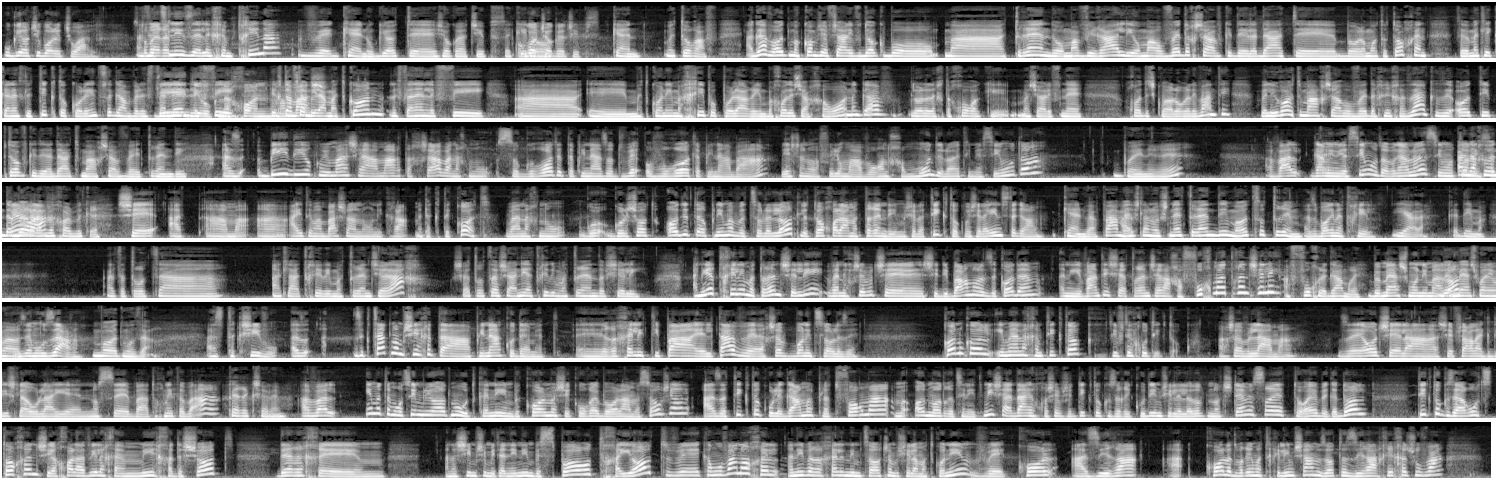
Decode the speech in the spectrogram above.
עוגיות שיבולת שועל. אז אומרת, אצלי זה לחם טחינה, וכן, עוגיות אה, שוקולד צ'יפס. זה כאילו... עוגות שוקולד צ'יפס. כן, מטורף. אגב, עוד מקום שאפשר לבדוק בו מה הטרנד או מה ויראלי או מה עובד עכשיו כדי לדעת אה, בעולמות התוכן, זה באמת להיכנס לטיק טוק או לאינסטגרם ולסנן בדיוק, לפי, נכון, לכתוב את ממש. המילה מתכון, לסנן לפי המתכונים הכי פופולריים בחודש האחרון אגב, לא ללכת אחורה כי מה שהיה לפני חודש כבר לא רלוונטי, ולראות מה עכשיו עובד הכי חזק, זה עוד טיפ טוב כדי לדעת מה עכשיו אה, טרנדי. אז בדיוק ממה שאמרת עכשיו, אנחנו סוגרות את הפינה הזאת ועוברות לפינה הבאה, ויש לנו אפילו מעברון חמוד, לא יודעת אם ישימו אותו, בואי נראה. אבל גם אם ישימו אותו וגם לא ישימו אותו, אני אספר לך. שהאייטם הבא שלנו נקרא מתקתקות, ואנחנו גו- גולשות עוד יותר פנימה וצוללות לתוך עולם הטרנדים של הטיק טוק ושל האינסטגרם. כן, והפעם יש לנו שני טרנדים מאוד סותרים. אז בואי נתחיל. יאללה, קדימה. אז את רוצה את להתחיל עם הטרנד שלך? שאת רוצה שאני אתחיל עם הטרנד שלי? אני אתחיל עם הטרנד שלי, ואני חושבת ש... שדיברנו על זה קודם, אני הבנתי שהטרנד שלך הפוך מהטרנד שלי, הפוך לגמרי. ב-180 מעלות. ב-180 מעלות. זה מוזר. מאוד מוזר. אז תקשיבו, אז זה קצת ממשיך את הפינה הקודמת. אה, רחלי טיפה העלתה, ועכשיו בוא נצלול לזה. קודם כל, אם אין לכם טיקטוק, תפתחו טיקטוק. עכשיו, למה? זה עוד שאלה שאפשר להקדיש לה אולי אה, נושא בתוכנית הבאה, פרק שלם. אבל אם אתם רוצים להיות מעודכנים בכל מה שקורה בעולם הסושיאל, אז הטיקטוק הוא לגמרי פלטפורמה מאוד מאוד רצינית. מי שעדיין חושב שטיקטוק זה ריקודים של ילדות בנות 12, טועה בגדול. טיקטוק זה ערוץ תוכן שיכול להביא לכם מחדשות, דרך אה, אנשים שמתעניינים בספורט, חיות, וכמובן אוכל. אני ורחלי נמצאות שם בשביל המתכונים, וכל הזירה, כל הדברים מתחילים שם, זאת הזירה הכי חשובה,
